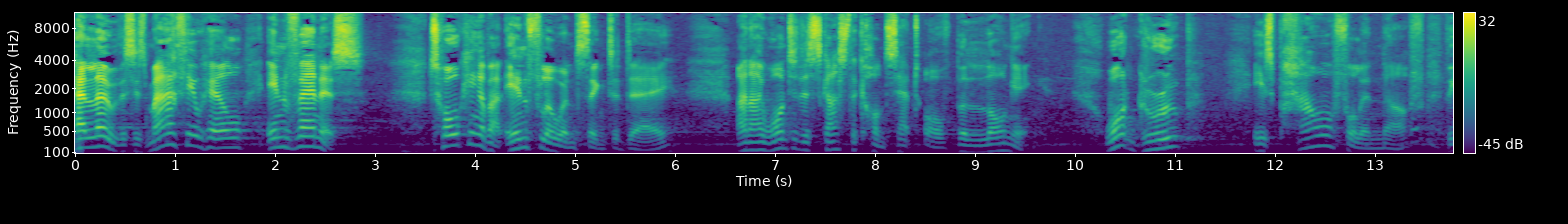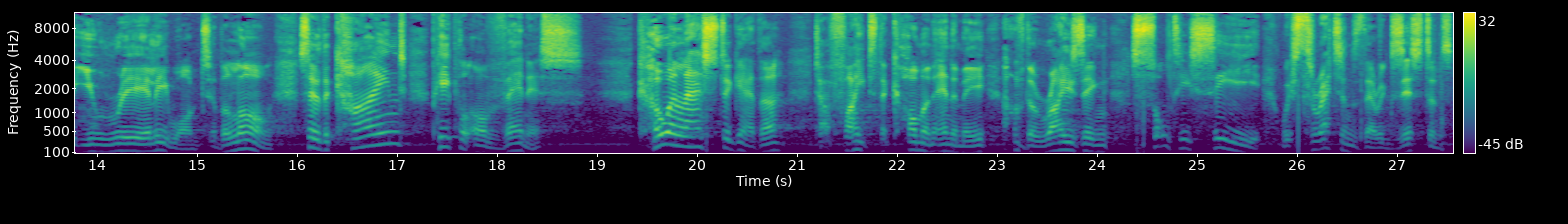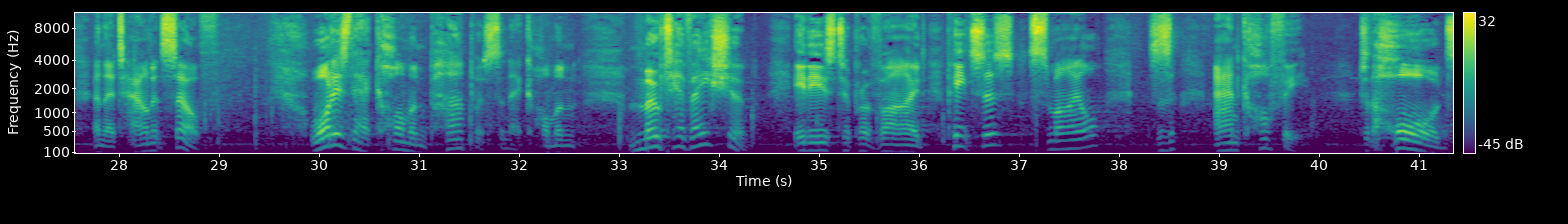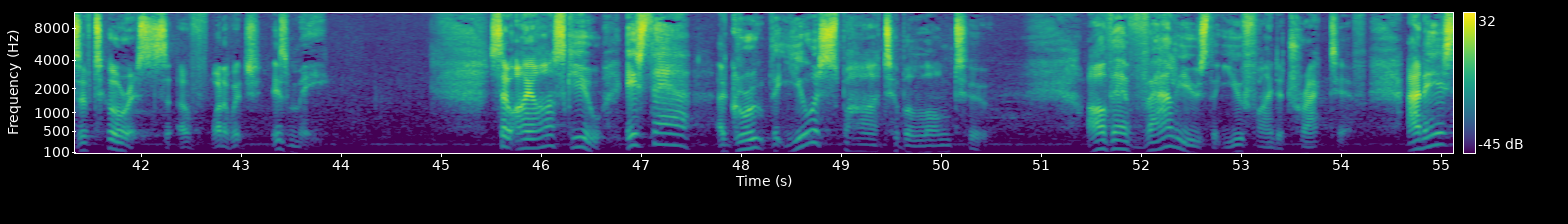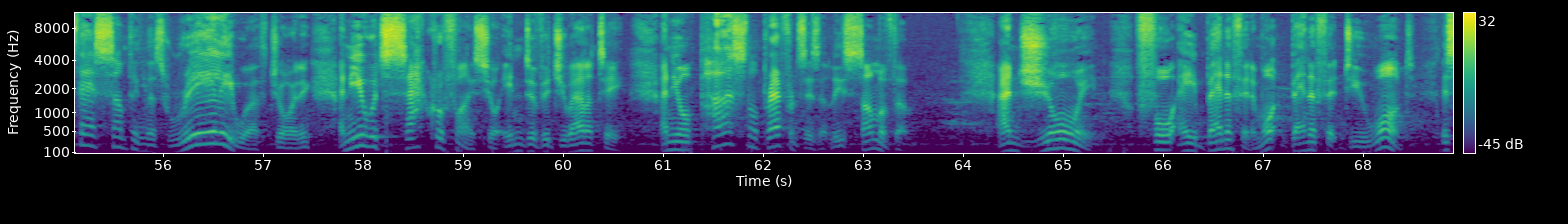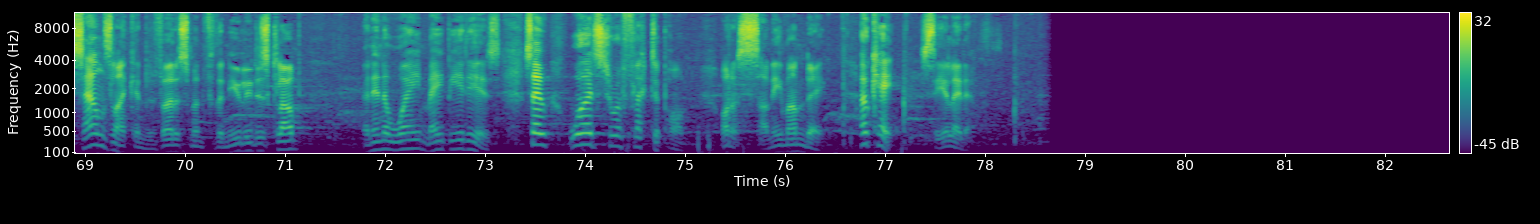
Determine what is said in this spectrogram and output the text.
Hello, this is Matthew Hill in Venice, talking about influencing today, and I want to discuss the concept of belonging. What group is powerful enough that you really want to belong? So, the kind people of Venice coalesce together to fight the common enemy of the rising salty sea which threatens their existence and their town itself. What is their common purpose and their common motivation? It is to provide pizzas, smiles, and coffee to the hordes of tourists, of one of which is me. So I ask you, is there a group that you aspire to belong to? Are there values that you find attractive? And is there something that's really worth joining and you would sacrifice your individuality and your personal preferences, at least some of them, and join for a benefit? And what benefit do you want? This sounds like an advertisement for the New Leaders Club, and in a way, maybe it is. So, words to reflect upon on a sunny Monday. Okay, see you later.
